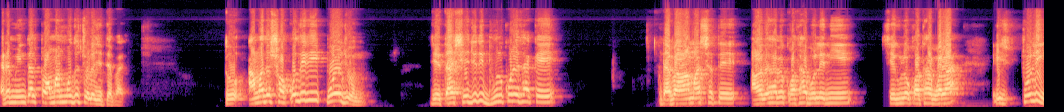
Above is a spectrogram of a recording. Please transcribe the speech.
একটা মেন্টাল ট্রমার মধ্যে চলে যেতে পারে। তো আমাদের সকলেরই প্রয়োজন যে তা সে যদি ভুল করে থাকে তার বাবা মার সাথে আলাদাভাবে কথা বলে নিয়ে সেগুলো কথা বলা। এই ট্রোলিং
